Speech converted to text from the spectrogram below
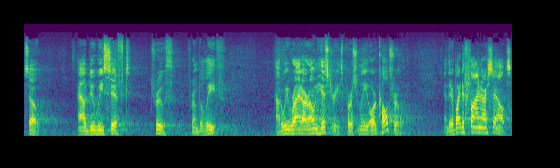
So, how do we sift truth from belief? How do we write our own histories, personally or culturally, and thereby define ourselves?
